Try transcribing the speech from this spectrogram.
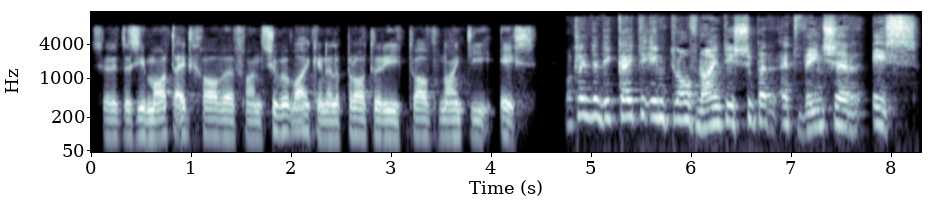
So dit is die maart uitgawe van Superbike en hulle praat oor die 1290S. Maar Clinton die KTM 1290 Super Adventure S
